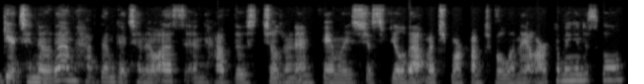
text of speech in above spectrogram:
get to know them, have them get to know us, and have those children and families just feel that much more comfortable when they are coming into school.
